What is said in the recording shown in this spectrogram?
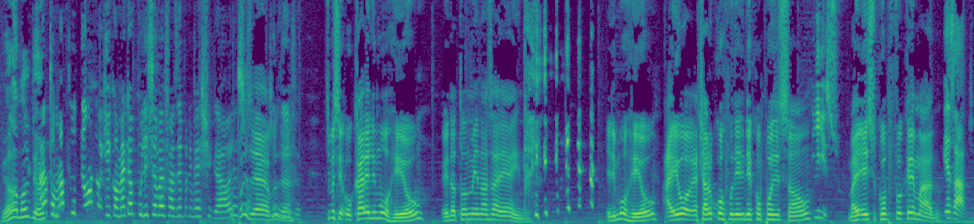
Pelo amor de Deus. Cara, eu tô matutando aqui. Como é que a polícia vai fazer pra investigar? Olha Pois só. é, pois é. nível. Tipo assim, o cara ele morreu. Eu ainda tô no meio Nazaré ainda. ele morreu. Aí eu- acharam o corpo dele em decomposição. Isso, Mas esse corpo foi cremado. exato.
